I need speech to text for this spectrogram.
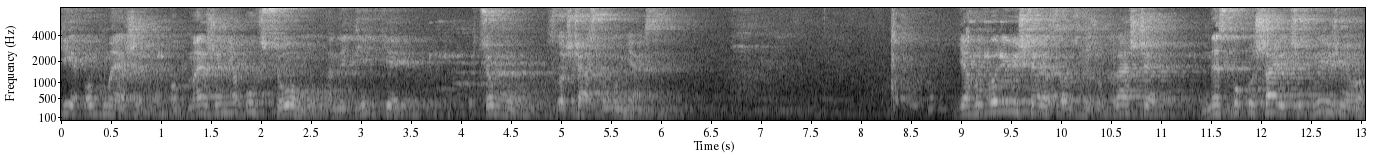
Є обмеження. Обмеження у всьому, а не тільки у цьому злощасному м'ясі. Я говорив і ще раз вам скажу, краще не спокушаючи ближнього,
